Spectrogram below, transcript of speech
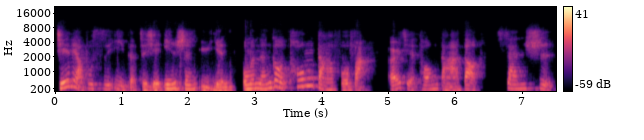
解了不思议的这些音声语言，我们能够通达佛法，而且通达到三世，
